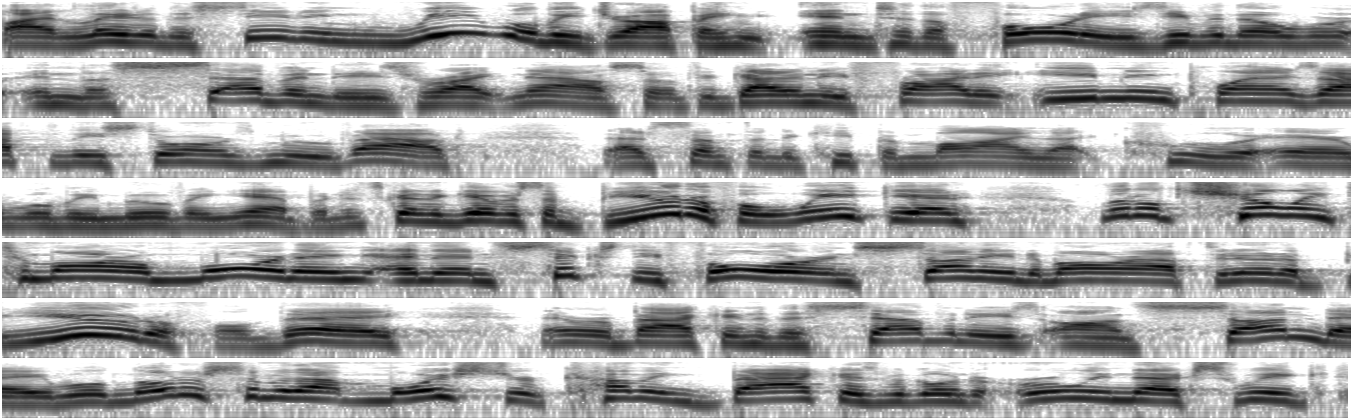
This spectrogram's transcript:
by later this evening, we will be dropping into the 40s, even though we're in the 70s right now. So if you've got any Friday evening plans after these storms move out, that's something to keep in mind. That cooler air will be moving in. But it's going to give us a beautiful weekend. A little chilly tomorrow morning, and then 64 and sunny tomorrow afternoon. A beautiful day. Then we're back into the 70s on Sunday. We'll notice some of that moisture coming back as we go into early next week.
